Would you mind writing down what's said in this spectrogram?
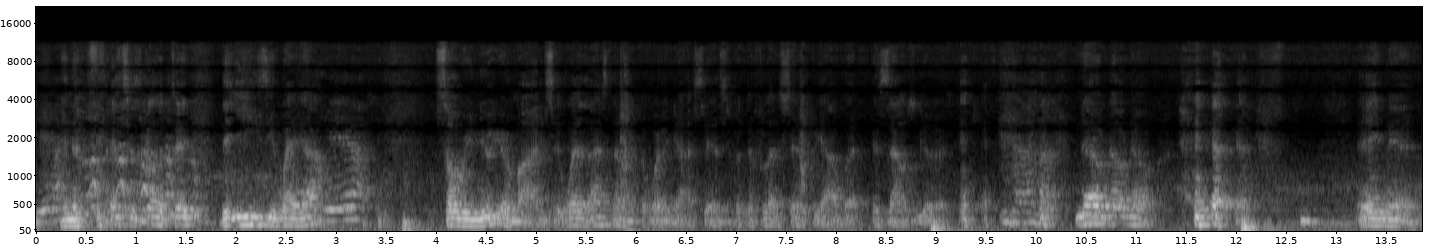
Yeah. and the flesh is going to take the easy way out. Yeah. So renew your mind. Say, well, that's not what the word of God says, but the flesh says, yeah, but it sounds good. no, no, no. Amen.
